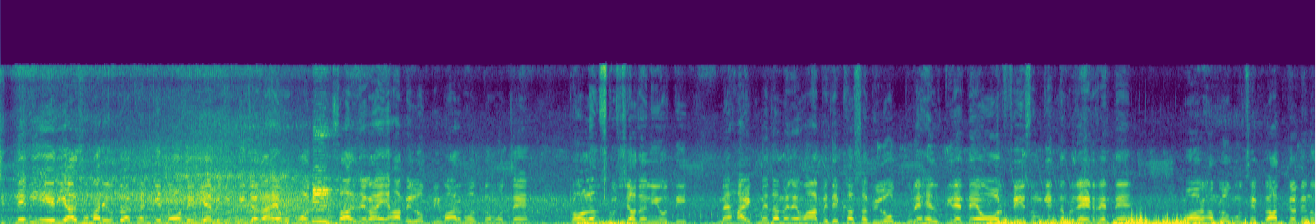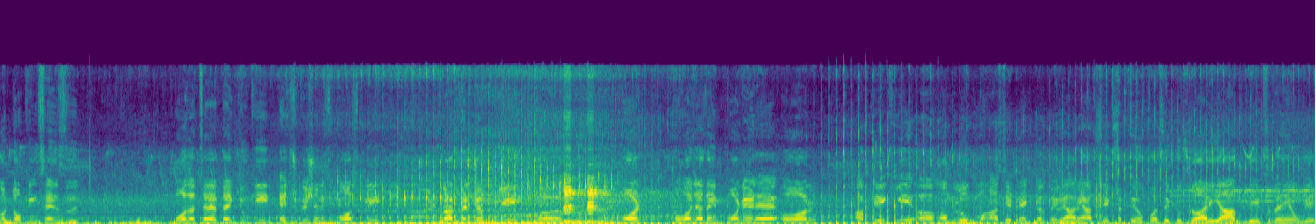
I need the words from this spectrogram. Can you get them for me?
जितने भी एरियाज़ हमारे उत्तराखंड के नॉर्थ इंडिया में जितनी जगह है, वो बहुत खुशहाल जगह है, यहाँ पे लोग बीमार बहुत कम होते हैं। प्रॉब्लम्स कुछ ज़्यादा नहीं होती। मैं हाइट में था, मैंने वहाँ पे देखा, सभी लोग पूरे हेल्थी रहते हैं और फेस उनके एकदम रेड रहते हैं और हम लोग उनसे बात करते हैं तो टॉकिंग सेंस बहुत अच्छा रहता है क्योंकि एजुकेशन इज़ मोस्टली उत्तराखंड में पूरी इम्पोर्ट बहुत ज़्यादा इम्पोर्टेंट है और आप देखिए हम लोग वहाँ से ट्रैक करते हुए आ रहे हैं। आप देख सकते हैं ऊपर से कुछ गाड़ियाँ, आप देख रहे होंगे।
